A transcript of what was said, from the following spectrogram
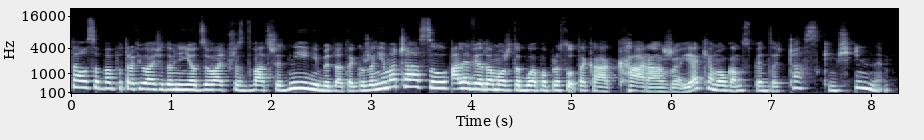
Ta osoba potrafiła się do mnie nie odzywać przez 2-3 dni, niby dlatego, że nie ma czasu, ale wiadomo, że to była po prostu taka kara, że jak ja mogłam spędzać czas z kimś innym.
